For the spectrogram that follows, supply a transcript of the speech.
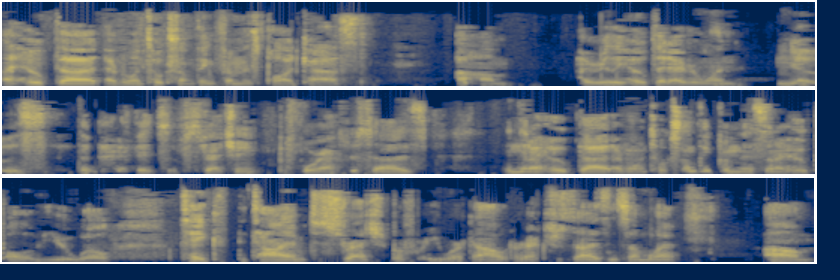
I hope that everyone took something from this podcast. Um, I really hope that everyone knows the benefits of stretching before exercise, and that I hope that everyone took something from this, and I hope all of you will take the time to stretch before you work out or exercise in some way. Um,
